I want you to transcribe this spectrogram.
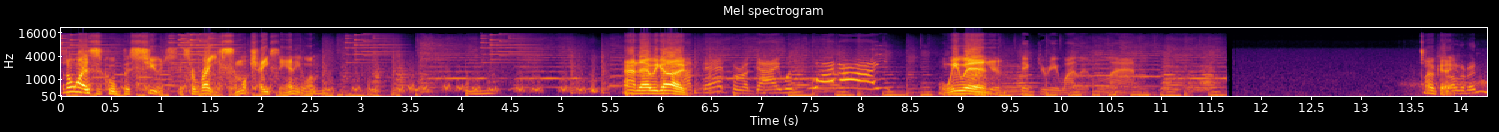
I don't know why this is called Pursuit. It's a race. I'm not chasing anyone. And there we go. Not bad for a guy with one eye. We Your win. victory while it lasts. Okay. Sullivan,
